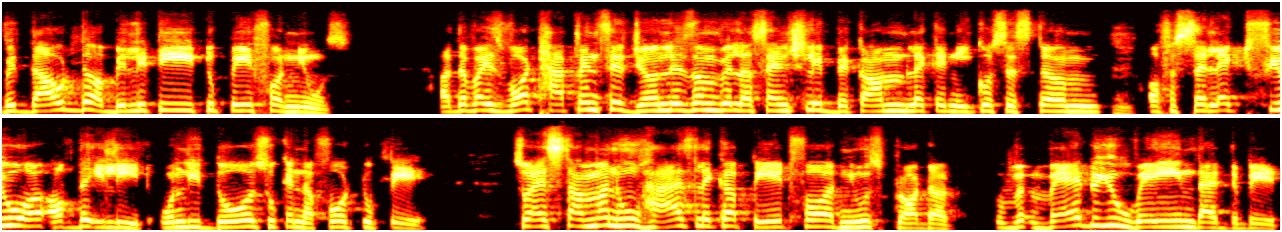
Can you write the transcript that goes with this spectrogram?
without the ability to pay for news otherwise what happens is journalism will essentially become like an ecosystem mm. of a select few of the elite only those who can afford to pay so, as someone who has like a paid for news product, where do you weigh in that debate?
